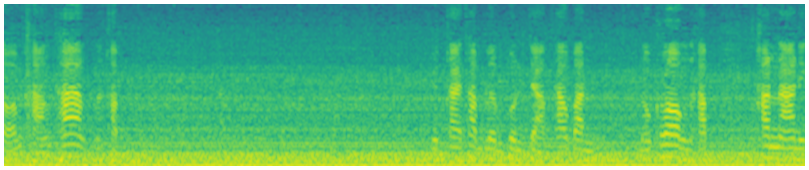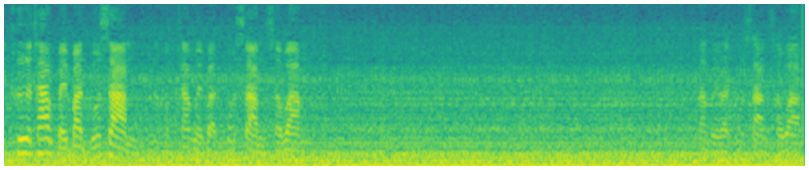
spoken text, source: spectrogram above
สองขางทางนะครับจุดท้ายถ้ำเริ่มต้นจากทาบันน้องคลองนะครับคันนานี่คือทางไปบ้านหัวสร้างนะครับทางไปบ้านหัวสร้างสว่างทางไปบ้านหัวสร้างสว่าง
